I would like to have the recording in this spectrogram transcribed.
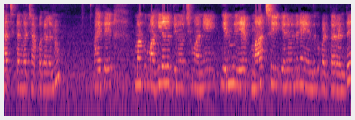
ఖచ్చితంగా చెప్పగలను. అయితే మనకు మహిళల దినోత్సవాన్ని ఎనిమిది మార్చి ఎనిమిదిన ఎందుకు పెడతారంటే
